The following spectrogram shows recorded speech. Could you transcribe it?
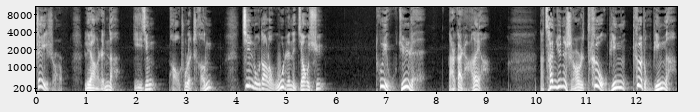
这时候，两人呢已经跑出了城，进入到了无人的郊区。退伍军人那是干啥的呀？那参军的时候是特务兵、特种兵啊。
